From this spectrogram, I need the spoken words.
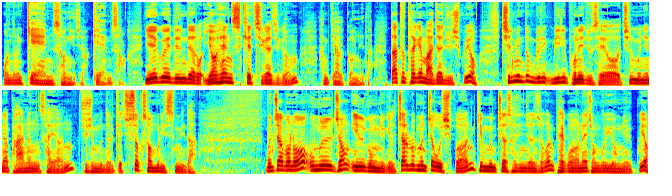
오늘은 게임성이죠. 게임성. 예고해드린 대로 여행 스케치가 지금 함께 할 겁니다. 따뜻하게 맞아주시고요. 질문도 미리, 미리 보내주세요. 질문이나 반응 사연 주신 분들께 추석 선물 있습니다. 문자번호 우물정 1061 짧은 문자 50원 긴 문자 사진 전송은 100원의 정보 이용료 있고요.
